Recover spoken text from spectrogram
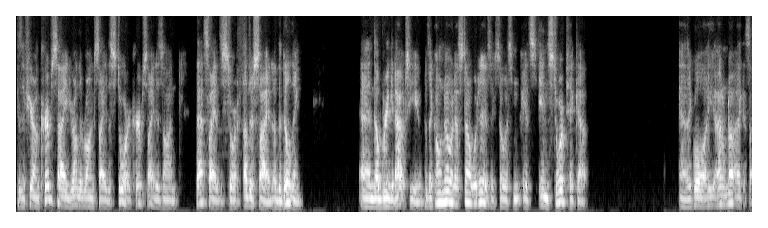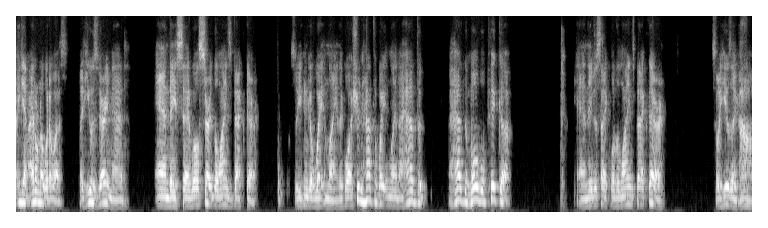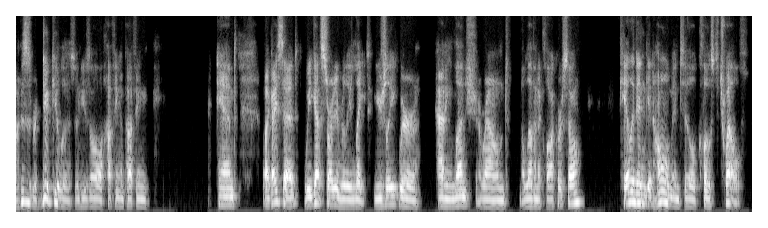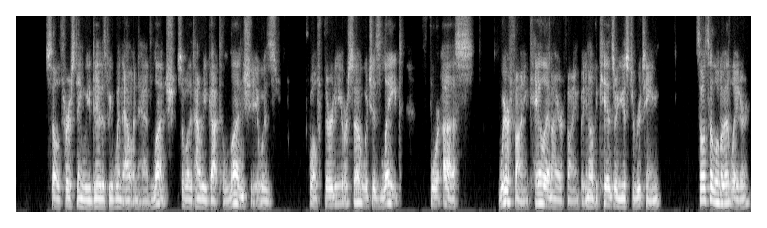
Because if you're on curbside, you're on the wrong side of the store. Curbside is on that side of the store, other side of the building and they'll bring it out to you. It's like, oh no, that's not what it is. Like, so it's it's in store pickup. And like, well, I don't know. Like, again, I don't know what it was, but he was very mad. And they said, well, sir, the line's back there, so you can go wait in line. Like, well, I shouldn't have to wait in line. I have the, I have the mobile pickup. And they just like, well, the line's back there. So he was like, oh, this is ridiculous, and he's all huffing and puffing. And like I said, we got started really late. Usually we're having lunch around 11 o'clock or so. Kayla didn't get home until close to 12. So the first thing we did is we went out and had lunch. So by the time we got to lunch, it was 12:30 or so, which is late for us. We're fine. Kayla and I are fine, but you know the kids are used to routine. So it's a little bit later.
